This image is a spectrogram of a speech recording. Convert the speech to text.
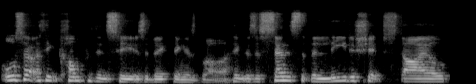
Also, I think competency is a big thing as well. I think there's a sense that the leadership style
